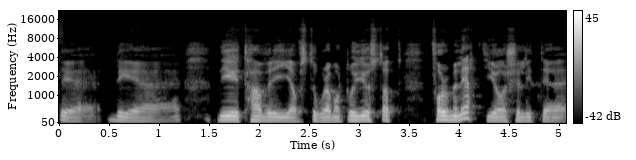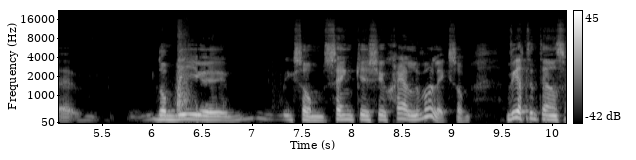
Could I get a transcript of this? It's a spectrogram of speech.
Det, det, det är ju ett haveri av stora mått. Och just att Formel 1 gör sig lite... De blir ju, liksom, sänker sig själva liksom. Vet inte ens...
